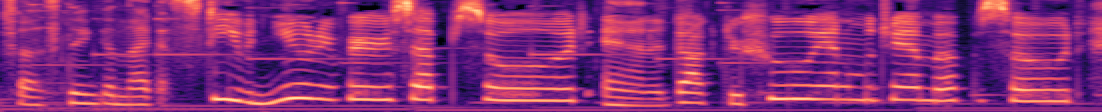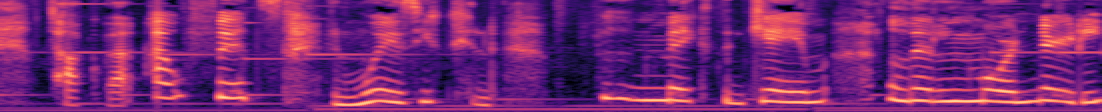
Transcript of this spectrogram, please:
So I was thinking like a Steven Universe episode and a Doctor Who Animal Jam episode, talk about outfits and ways you could make the game a little more nerdy.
